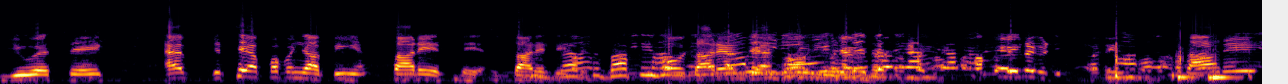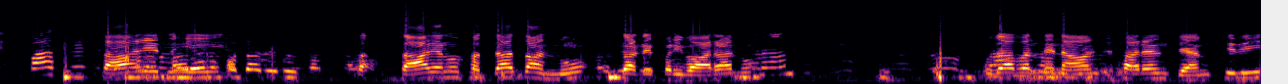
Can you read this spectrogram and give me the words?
ਯੂ ਐਸ ਏ ਜਿੱਥੇ ਆਪਾਂ ਪੰਜਾਬੀ ਆ ਸਾਰੇ ਇੱਥੇ ਆ ਸਾਰੇ ਦੇਸ਼ ਉਹ ਸਾਰਿਆਂ ਨੂੰ ਜੈਨ ਸਾਰੇ ਸਾਰੇ ਤੁਸੀਂ ਸਾਰਿਆਂ ਨੂੰ ਸੱਦਾ ਤੁਹਾਨੂੰ ਤੁਹਾਡੇ ਪਰਿਵਾਰਾਂ ਨੂੰ। ਖੁਦਾਵੰਦ ਦੇ ਨਾਮ 'ਚ ਸਾਰਿਆਂ ਨੂੰ ਜੈਮ ਸ੍ਰੀ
